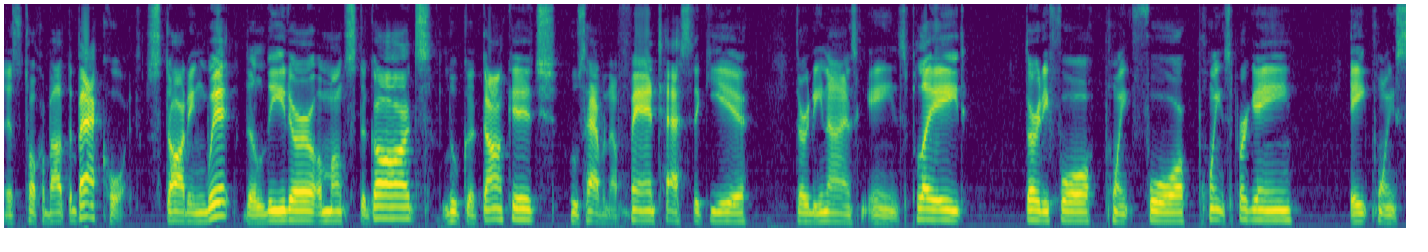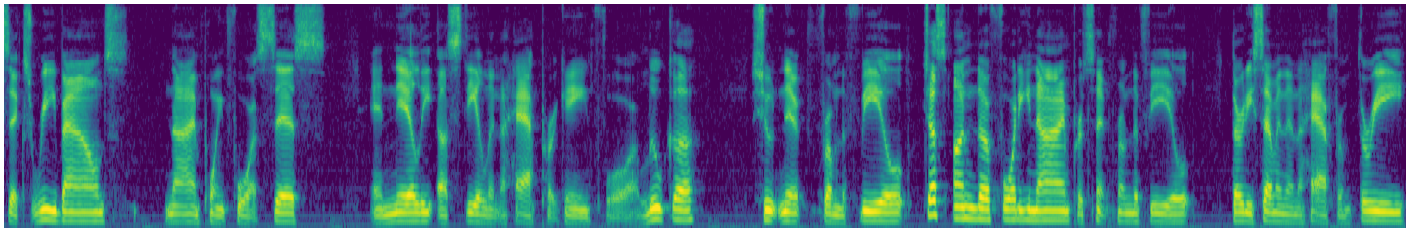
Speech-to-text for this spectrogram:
Let's talk about the backcourt. Starting with the leader amongst the guards, Luka Doncic, who's having a fantastic year. 39 games played, 34.4 points per game, 8.6 rebounds, 9.4 assists, and nearly a steal and a half per game for Luka. Shooting it from the field, just under 49% from the field, 37.5 from three,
